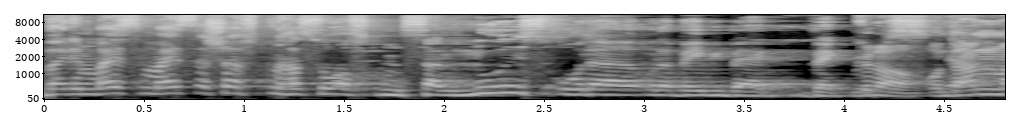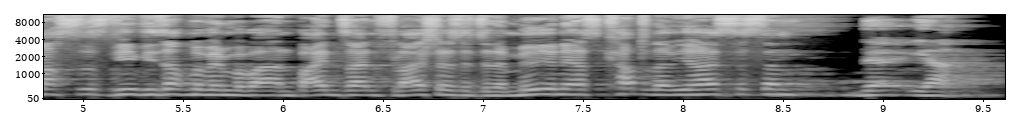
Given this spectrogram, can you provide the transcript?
bei den meisten Meisterschaften hast du oft einen St. Louis oder, oder Babyback Back Ribs. Genau. Und ja. dann machst du es, wie, wie sagt man, wenn man an beiden Seiten Fleisch hast, jetzt in der Millionärs-Cut oder wie heißt das dann? Der, ja,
